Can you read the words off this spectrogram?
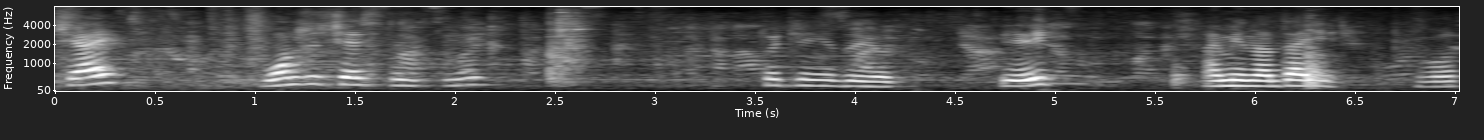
Чай? Вон же стоит. Пей. Кто тебе не дает? Пей. Амина, дай. Вот.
